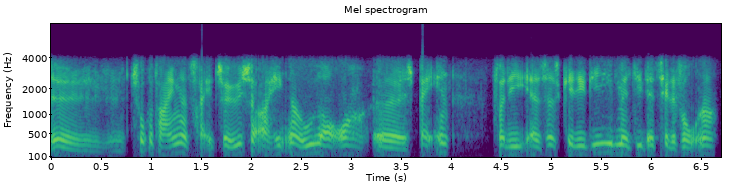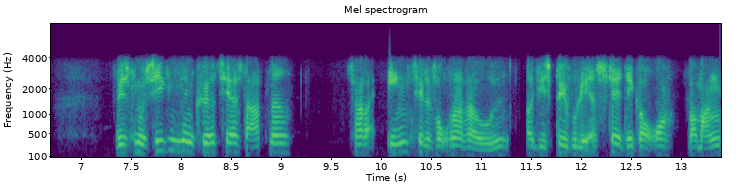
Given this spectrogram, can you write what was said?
øh, to drenge og tre tøser og hænger ud over øh, spagen, fordi altså, så skal de lige med de der telefoner. Hvis musikken den kører til at starte med, så er der ingen telefoner derude, og de spekulerer slet ikke over, hvor mange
